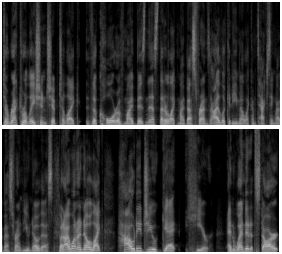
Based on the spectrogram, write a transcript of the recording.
direct relationship to like the core of my business that are like my best friends. I look at email like I'm texting my best friend. You know this. But I want to know like how did you get here? And when did it start?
